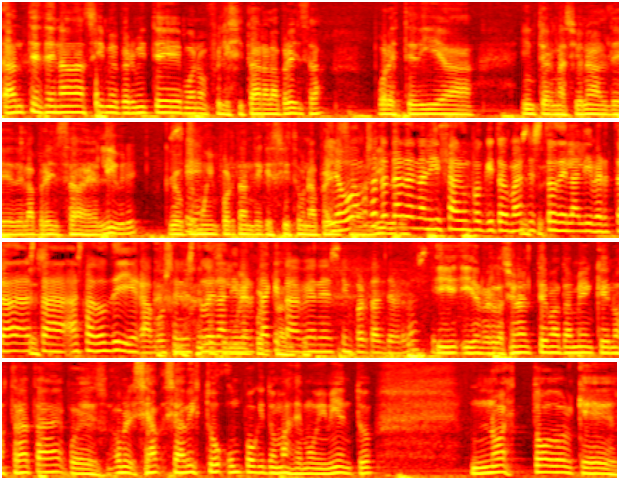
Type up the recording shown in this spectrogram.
antes de nada, si me permite, bueno, felicitar a la prensa por este Día Internacional de la Prensa Libre Creo que es muy importante que exista una prensa. Luego vamos a tratar de analizar un poquito más esto, de la libertad, hasta, hasta dónde llegamos en esto de la libertad, que también es importante, ¿verdad? Y, y, en relación al tema también que nos trata, pues, hombre, se ha, se ha visto un poquito más de movimiento. No es todo el que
